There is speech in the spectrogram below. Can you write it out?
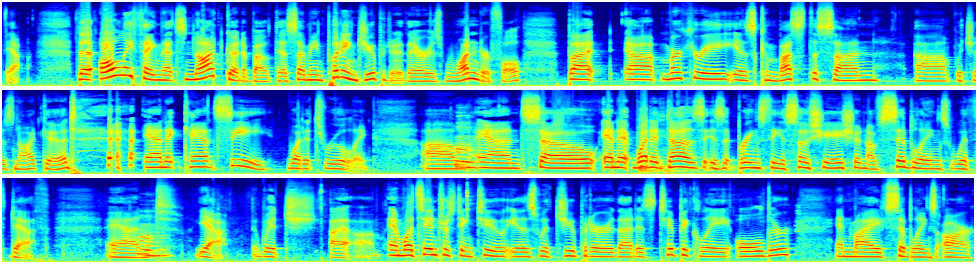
Yeah. The only thing that's not good about this, I mean, putting Jupiter there is wonderful, but uh, Mercury is combust the sun, uh, which is not good, and it can't see what it's ruling. Um, And so, and it what it does is it brings the association of siblings with death, and yeah, which uh, um, and what's interesting too is with Jupiter that is typically older, and my siblings are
